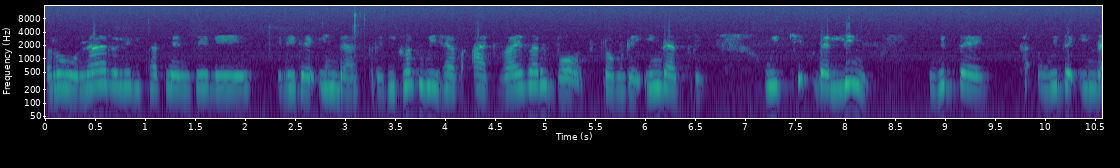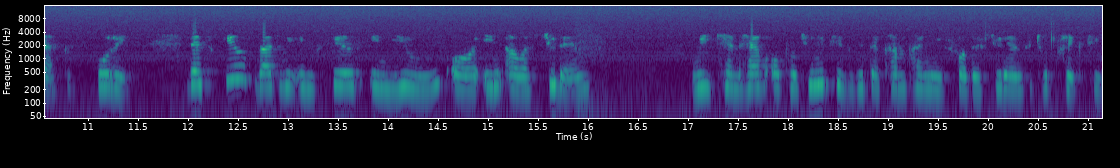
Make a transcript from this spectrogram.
rona re le department le le the industry because we have advisory board from the industry. We keep the links with the with the industry hore the skills that we instilled in you or in our students we can have opportunities with the companies for the students to practice.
